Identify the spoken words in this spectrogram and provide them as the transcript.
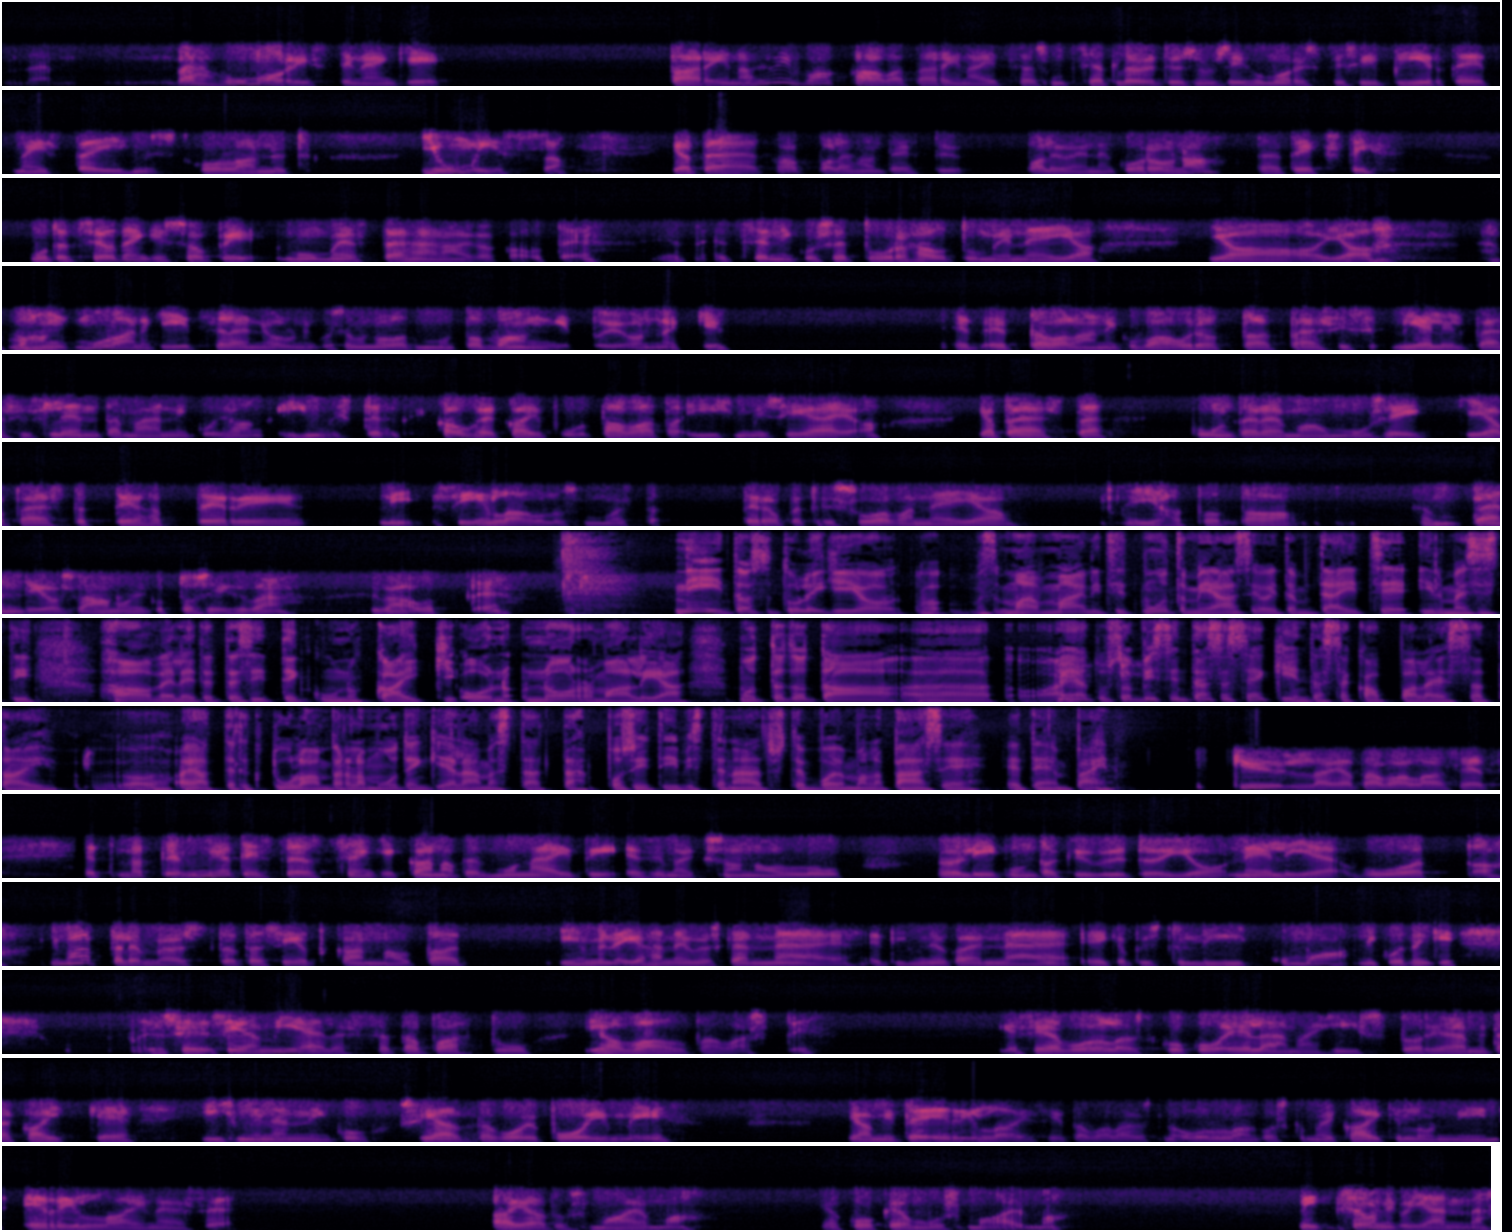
vähän humoristinenkin tarina, hyvin vakava tarina itse asiassa, mutta sieltä löytyy semmoisia humoristisia piirteitä meistä ihmisistä, kun ollaan nyt jumissa. Ja tämä kappalehan on tehty paljon ennen koronaa, tämä teksti, mutta se jotenkin sopi mun mielestä tähän aikakauteen. Että et se, niinku se turhautuminen ja, ja, ja vang, mulla ainakin itselläni on ollut niinku semmoinen olo, että mut on vangittu jonnekin. Että et tavallaan niinku vaan odottaa, että pääsis, mielillä pääsis lentämään niinku ihan ihmisten, kauhean kaipuu tavata ihmisiä ja, ja päästä kuuntelemaan musiikkia, päästä teatteriin, niin siinä laulussa mun mielestä Tero Petri Suovanen ja, ja tota, bändi on saanut niin tosi hyvän, hyvän otteen. Niin, tuossa tulikin jo, mainitsit muutamia asioita, mitä itse ilmeisesti haaveilet, että sitten kun kaikki on normaalia. Mutta tota, ää, ajatus on vissiin tässä sekin tässä kappaleessa, tai ajatteletko Tuula Amperalla muutenkin elämästä, että positiivisten ajatusten voimalla pääsee eteenpäin? Kyllä, ja tavallaan se, että et mä te, mietin sitä just senkin kannalta, että mun äiti esimerkiksi on ollut liikuntakyvytön jo neljä vuotta. Niin mä ajattelen myös tätä siltä kannalta, että ihminen, ja hän ei myöskään näe, että ihminen, joka ei näe eikä pysty liikkumaan, niin kuitenkin se, siellä mielessä tapahtuu ihan valtavasti. Ja siellä voi olla just koko elämän historia ja mitä kaikkea ihminen niin kuin sieltä voi poimia ja miten erilaisia tavallaan jos me ollaan, koska me kaikilla on niin erilainen se ajatusmaailma ja kokemusmaailma. Niin se on niin jännä.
